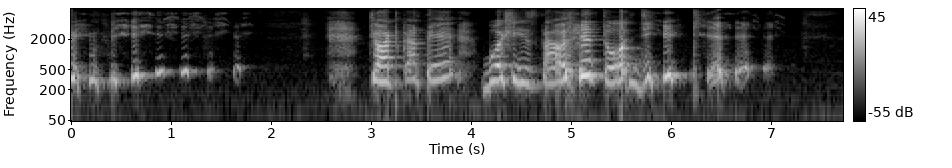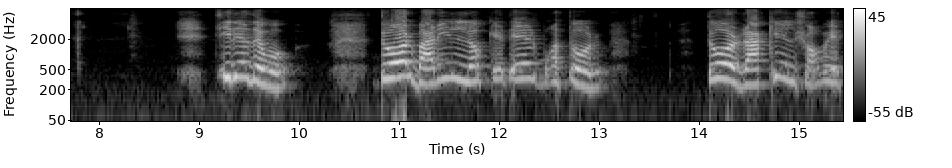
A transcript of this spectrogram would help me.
ভিন্ডি চটকাতে বসিস তাহলে তোর জিভ চিরে দেব। তোর বাড়ির লোকেদের মতন। তোর রাখেল সমেত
